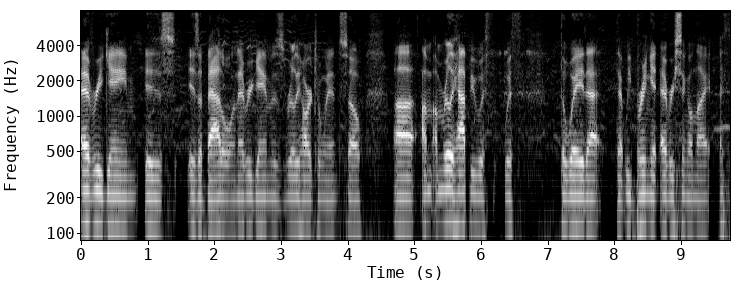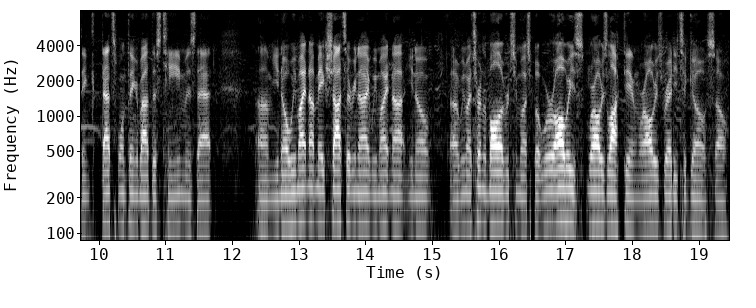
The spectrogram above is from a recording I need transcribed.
every game is is a battle, and every game is really hard to win. So. Uh, I'm, I'm really happy with, with the way that that we bring it every single night. I think that's one thing about this team is that um, you know we might not make shots every night. We might not you know uh, we might turn the ball over too much, but we're always we're always locked in. We're always ready to go. So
